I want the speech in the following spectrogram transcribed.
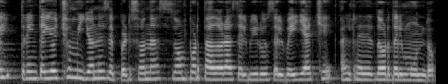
Hoy, 38 millones de personas son portadoras del virus del VIH alrededor del mundo.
